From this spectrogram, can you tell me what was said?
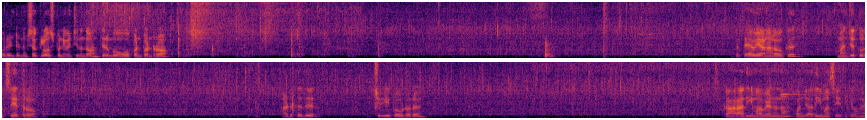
ஒரு ரெண்டு நிமிஷம் க்ளோஸ் பண்ணி வச்சுருந்தோம். திரும்பவும் ஓப்பன் பண்ணுறோம் இப்போ தேவையான அளவுக்கு மஞ்சத்தூள் சேர்த்துறோம். அடுத்தது சில்லி பவுடரு காரம் அதிகமாக வேணும்னா கொஞ்சம் அதிகமாக சேர்த்திக்கோங்க.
